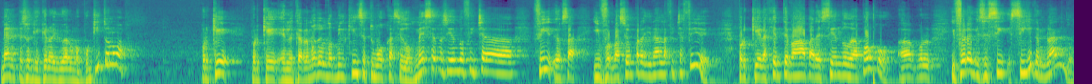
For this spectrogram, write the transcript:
me la impresión que quiero ayudar unos poquitos nomás. ¿Por qué? Porque en el terremoto del 2015 estuvo casi dos meses recibiendo ficha FIBE, o sea, información para llenar la ficha FIBE, porque la gente va apareciendo de a poco, ah, y fuera que se si- sigue temblando.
